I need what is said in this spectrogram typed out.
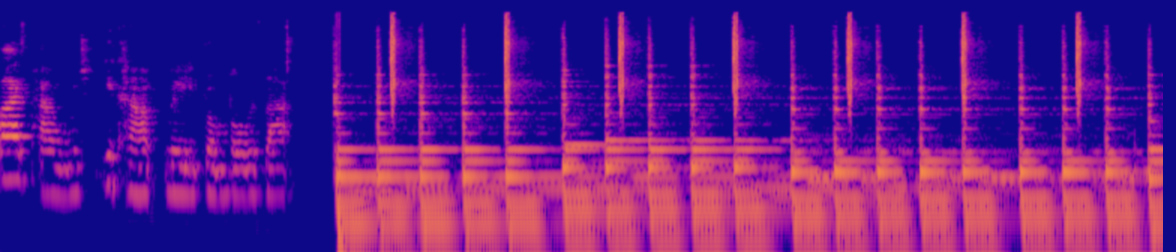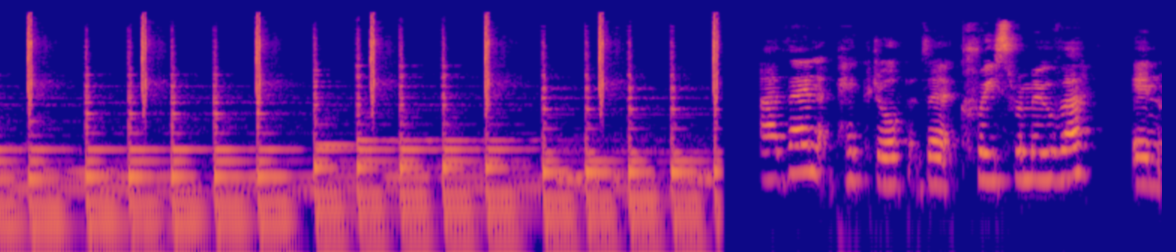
£5, you can't really grumble with that. Then picked up the crease remover in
